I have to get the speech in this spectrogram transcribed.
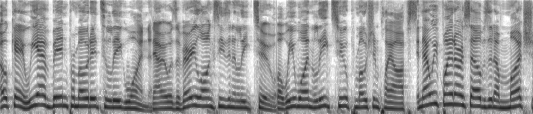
Okay, we have been promoted to League One. Now, it was a very long season in League Two, but we won League Two promotion playoffs, and now we find ourselves in a much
